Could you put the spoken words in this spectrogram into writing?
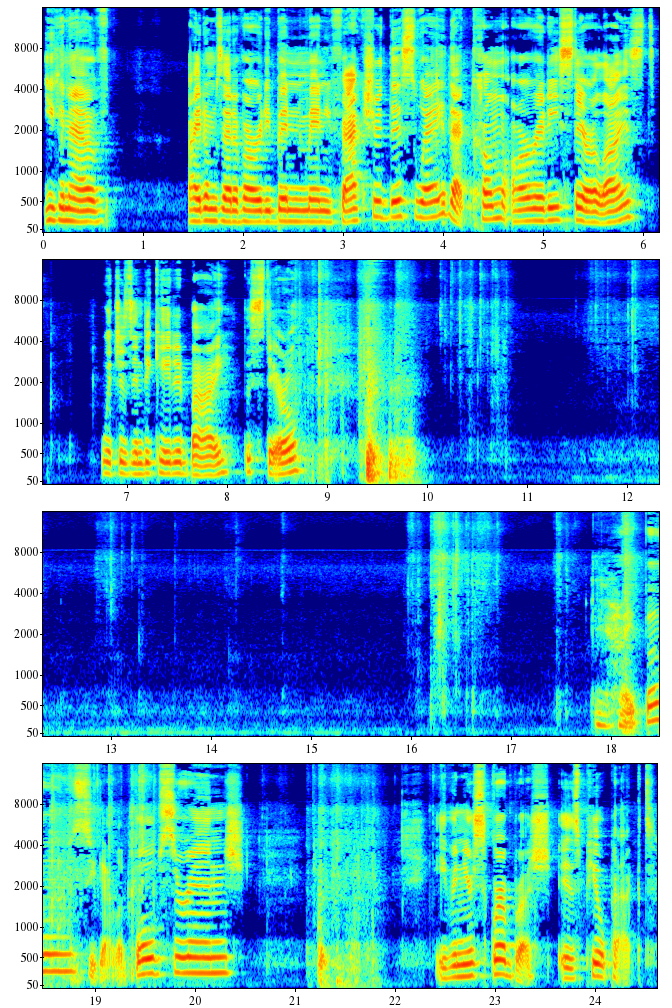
You can have items that have already been manufactured this way that come already sterilized, which is indicated by the sterile. Hypos, you got a bulb syringe. Even your scrub brush is peel packed.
